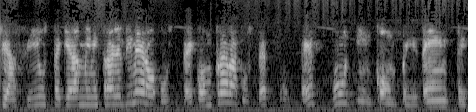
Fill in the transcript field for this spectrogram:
Si así usted quiere administrar el dinero, usted comprueba que usted es un incompetente,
